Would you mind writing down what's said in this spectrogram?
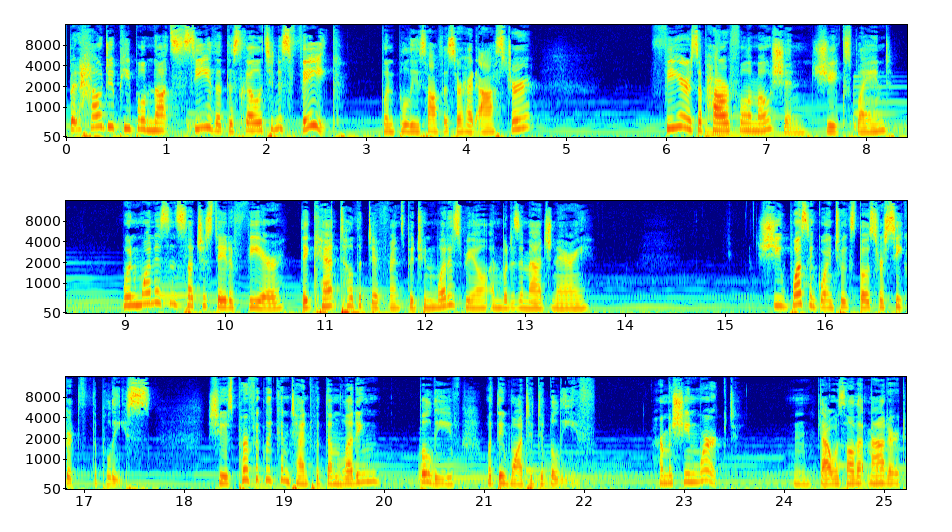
But how do people not see that the skeleton is fake? When police officer had asked her. Fear is a powerful emotion, she explained. When one is in such a state of fear, they can't tell the difference between what is real and what is imaginary. She wasn't going to expose her secrets to the police. She was perfectly content with them letting believe what they wanted to believe. Her machine worked. And that was all that mattered.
